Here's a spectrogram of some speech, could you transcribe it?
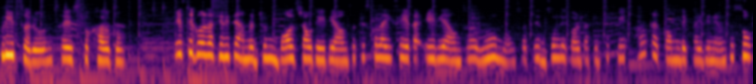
प्लिट्सहरू हुन्छ यस्तो खालको। यसले गर्दाखेरि चाहिँ हाम्रो जुन बल्स आउट एरिया हुन्छ त्यसको लागि चाहिँ यता एरिया हुन्छ रुम हुन्छ त्यो जसले गर्दाखेरि चाहिँ पेट हल्का कम देखाइदिने हुन्छ। सो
